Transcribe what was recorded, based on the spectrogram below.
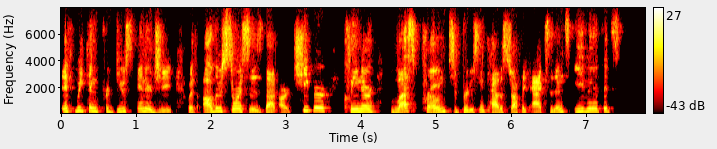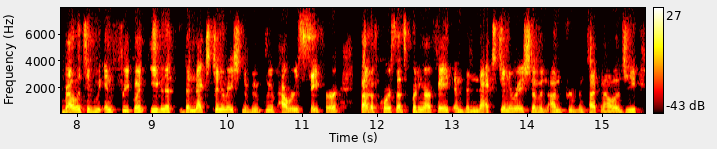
If we can produce energy with other sources that are cheaper, cleaner, less prone to producing catastrophic accidents, even if it's relatively infrequent, even if the next generation of nuclear power is safer. But of course, that's putting our faith in the next generation of an unproven technology,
